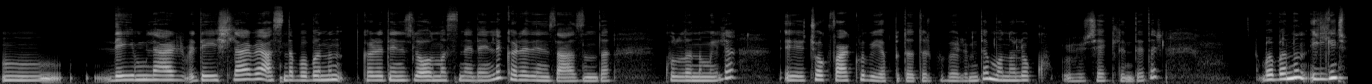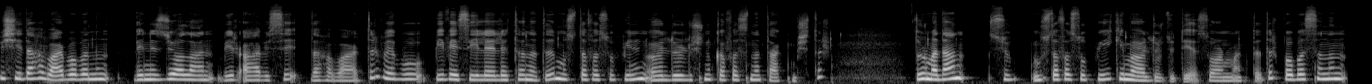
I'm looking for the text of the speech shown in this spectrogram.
Hmm, deyimler, değişler ve aslında babanın Karadenizli olması nedeniyle Karadeniz ağzında kullanımıyla e, çok farklı bir yapıdadır bu bölümde. Monolog e, şeklindedir. Babanın ilginç bir şey daha var. Babanın denizci olan bir abisi daha vardır ve bu bir vesileyle tanıdığı Mustafa Supi'nin öldürülüşünü kafasına takmıştır. Durmadan Mustafa Supi'yi kim öldürdü diye sormaktadır. Babasının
